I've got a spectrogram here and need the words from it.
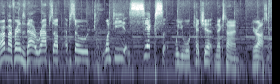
All right, my friends, that wraps up episode 26. We will catch you next time. You're awesome.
